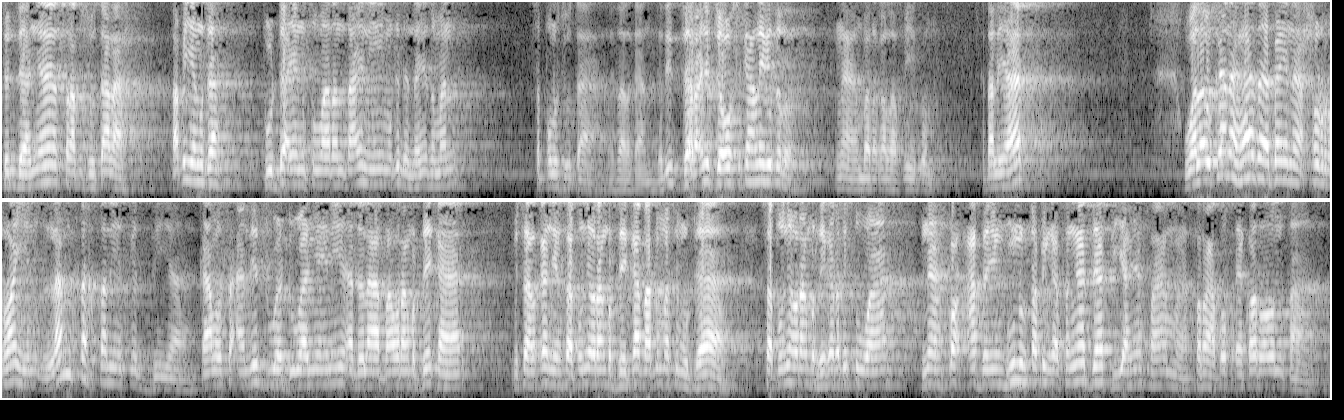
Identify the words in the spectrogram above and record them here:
dendanya 100 juta lah. Tapi yang udah budak yang tua renta ini mungkin dendanya cuma 10 juta misalkan. Jadi jaraknya jauh sekali gitu loh. Nah, barakallahu fikum. Kita lihat Walau kana hadza baina hurrain lam takhtani fi diyah. Kalau seandainya dua-duanya ini adalah apa orang merdeka, misalkan yang satunya orang merdeka tapi masih muda, satunya orang merdeka tapi tua. Nah, kok ada yang bunuh tapi enggak sengaja, diahnya sama, 100 ekor unta.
